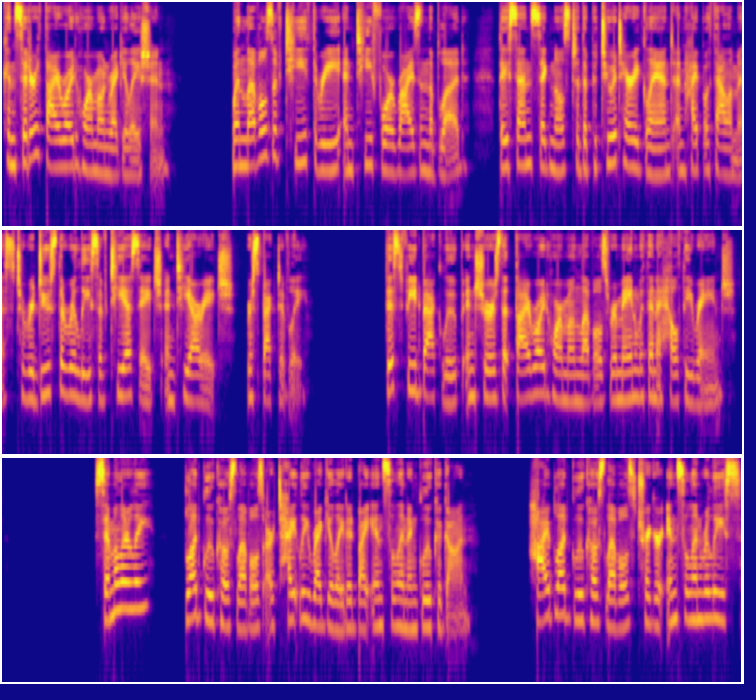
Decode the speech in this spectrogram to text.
consider thyroid hormone regulation. When levels of T3 and T4 rise in the blood, they send signals to the pituitary gland and hypothalamus to reduce the release of TSH and TRH, respectively. This feedback loop ensures that thyroid hormone levels remain within a healthy range. Similarly, blood glucose levels are tightly regulated by insulin and glucagon. High blood glucose levels trigger insulin release,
